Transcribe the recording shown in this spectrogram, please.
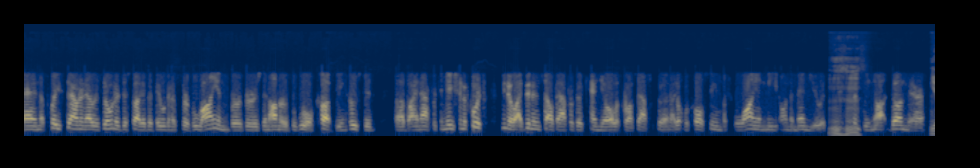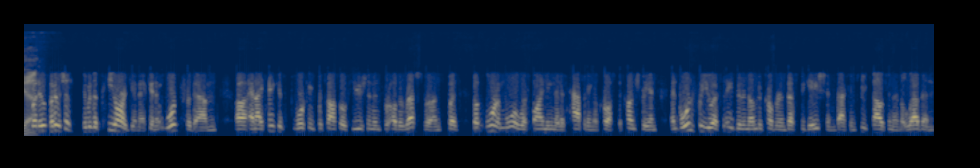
and a place down in Arizona decided that they were going to serve lion burgers in honor of the World Cup being hosted uh, by an African nation. Of course, you know, I've been in South Africa, Kenya, all across Africa, and I don't recall seeing much lion meat on the menu. It's mm-hmm. simply not done there. Yeah. But it, but it was just it was a PR gimmick, and it worked for them. Uh, and I think it's working for Taco Fusion and for other restaurants. But but more and more, we're finding that it's happening across the country. And and Born Free USA did an undercover investigation back in 2011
